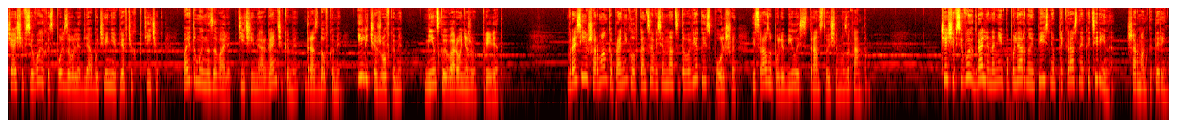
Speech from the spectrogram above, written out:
Чаще всего их использовали для обучения певчих птичек, поэтому и называли птичьими органчиками, дроздовками или чижовками. Минску и Воронежу привет! В Россию шарманка проникла в конце XVIII века из Польши и сразу полюбилась странствующим музыкантам – Чаще всего играли на ней популярную песню «Прекрасная Катерина» Шарман Катерин.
